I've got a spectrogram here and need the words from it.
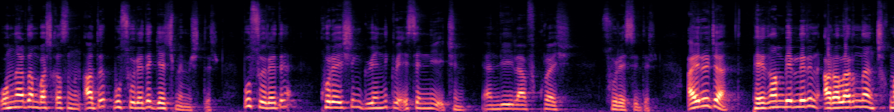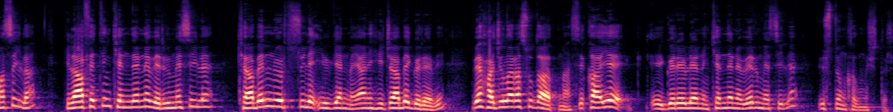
onlardan başkasının adı bu surede geçmemiştir. Bu surede Kureyş'in güvenlik ve esenliği için yani Lilaf Kureyş suresidir. Ayrıca peygamberlerin aralarından çıkmasıyla, hilafetin kendilerine verilmesiyle, Kabe'nin örtüsüyle ilgilenme yani hicabe görevi ve hacılara su dağıtma, sikaye e, görevlerinin kendilerine verilmesiyle üstün kılmıştır.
